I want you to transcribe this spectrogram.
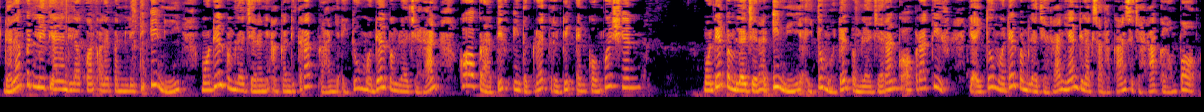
Dalam penelitian yang dilakukan oleh peneliti ini, model pembelajaran yang akan diterapkan yaitu model pembelajaran kooperatif integrated reading and composition. Model pembelajaran ini yaitu model pembelajaran kooperatif, yaitu model pembelajaran yang dilaksanakan secara kelompok.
